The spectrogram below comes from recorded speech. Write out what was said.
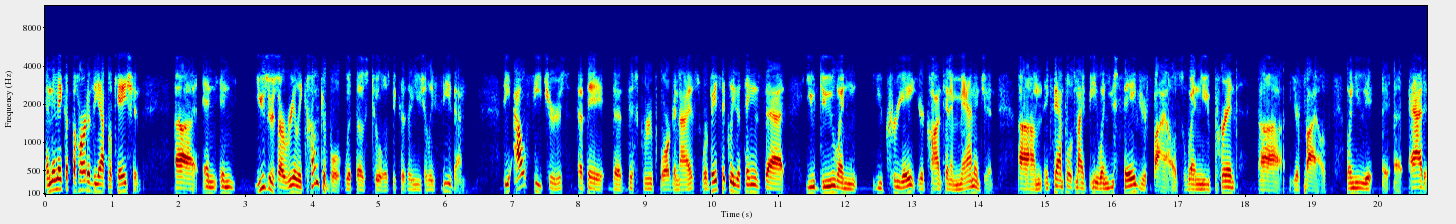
and they make up the heart of the application. Uh, and, and users are really comfortable with those tools because they usually see them. The out features that, they, that this group organized were basically the things that you do when you create your content and manage it. Um, examples might be when you save your files, when you print uh, your files, when you uh, add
